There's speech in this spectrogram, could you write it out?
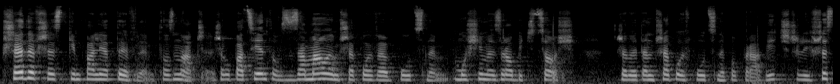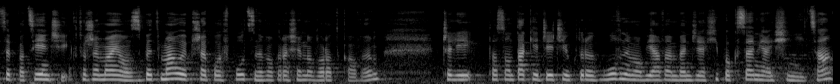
przede wszystkim paliatywnym. To znaczy, że u pacjentów z za małym przepływem płucnym musimy zrobić coś, żeby ten przepływ płucny poprawić, czyli wszyscy pacjenci, którzy mają zbyt mały przepływ płucny w okresie noworodkowym, czyli to są takie dzieci, u których głównym objawem będzie hipoksemia i sinica,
